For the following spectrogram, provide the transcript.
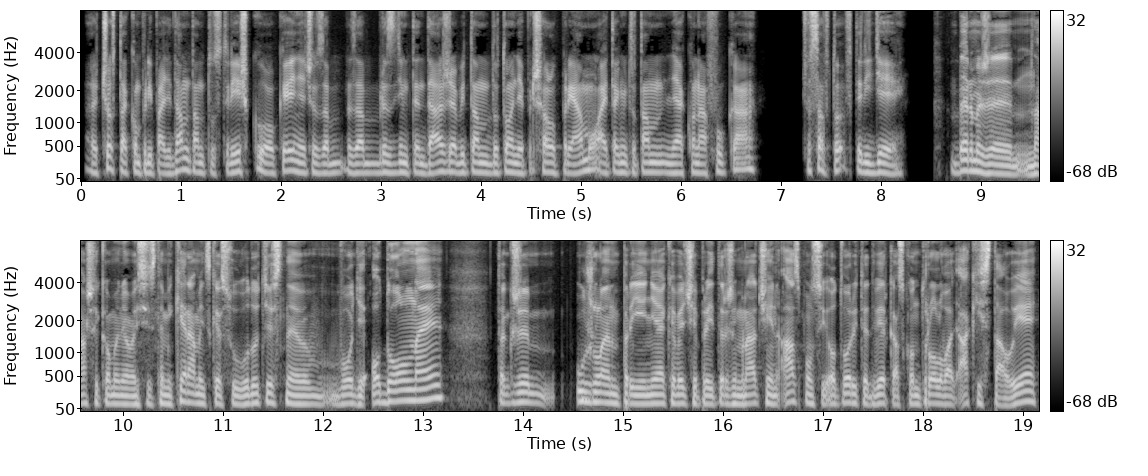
Čo v takom prípade? Dám tam tú striežku, OK, niečo zabrzdím ten dáž, aby tam do toho nepršalo priamo, aj tak mi to tam nejako nafúka. Čo sa vtedy deje? Berme, že naše komínové systémy keramické sú vodotesné, vode odolné, Takže už len pri nejaké väčšej prítrži mračín aspoň si otvoríte dvierka, skontrolovať, aký stav je. E,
